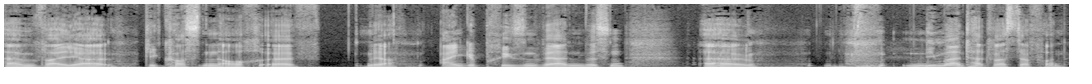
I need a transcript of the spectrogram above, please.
ähm, weil ja die Kosten auch äh, ja, eingepriesen werden müssen. Äh, niemand hat was davon.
